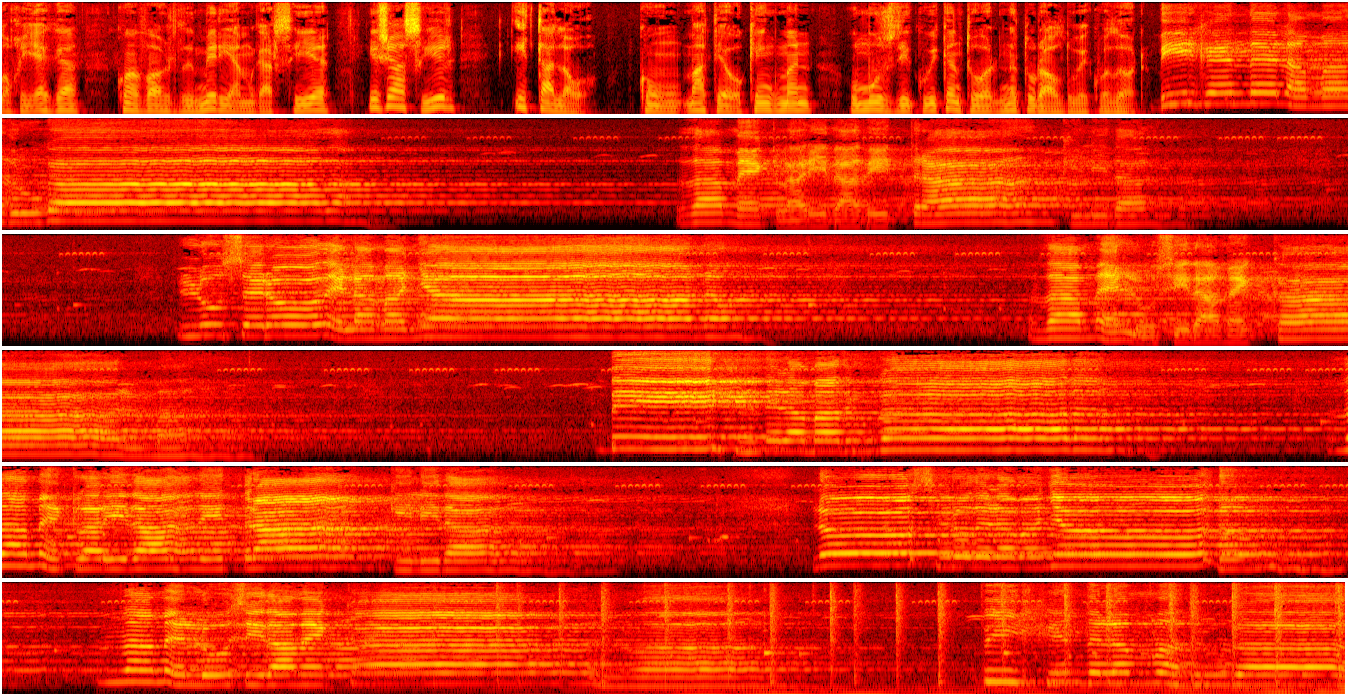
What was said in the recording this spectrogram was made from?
Loriega com a voz de Miriam Garcia e já a seguir Italo, com Mateo Kingman, o músico e cantor natural do Equador. Virgen de la madrugada, dame claridad y tranquilidad. Lucero de la mañana, dame luz y dame calma. Virgen de la madrugada, dame claridad y tranquilidad. lucero de la mañana, dame luz y dame calma, la madrugada,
